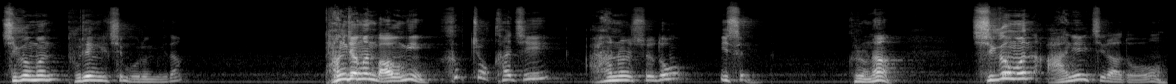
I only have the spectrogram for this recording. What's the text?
지금은 불행일지 모릅니다. 당장은 마음이 흡족하지 않을 수도 있습니다. 그러나 지금은 아닐지라도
